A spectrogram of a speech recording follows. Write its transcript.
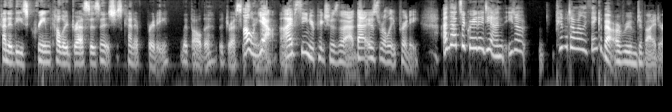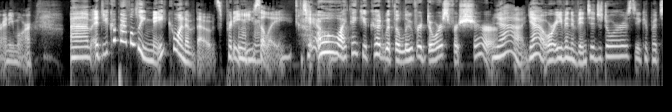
kind of these cream colored dresses, and it's just kind of pretty with all the, the dresses. Oh, yeah. I've seen your pictures of that. That is really pretty. And that's a great idea. And, you know, people don't really think about a room divider anymore. Um, and you could probably make one of those pretty mm-hmm. easily too. Oh, I think you could with the louvered doors for sure. Yeah, yeah, or even vintage doors. You could put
